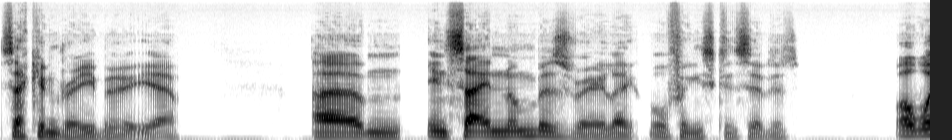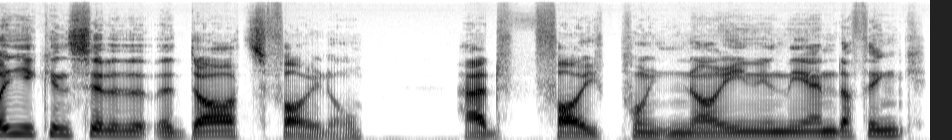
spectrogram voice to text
Second reboot, yeah. Um, insane numbers, really, all things considered. Well, when you consider that the darts final had 5.9 in the end, I think,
